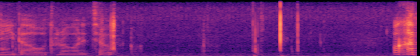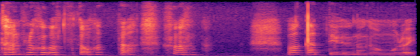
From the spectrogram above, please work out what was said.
リーダーをとらわれちゃう。若田ロード捕まった。若っていうのがおもろい。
